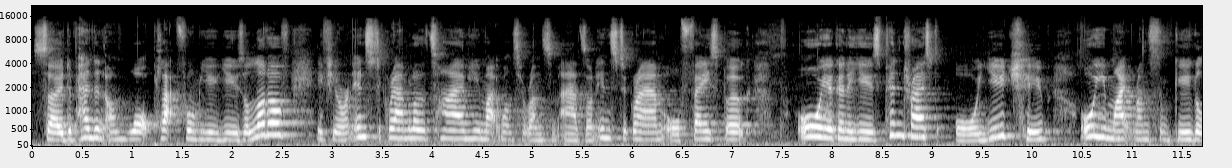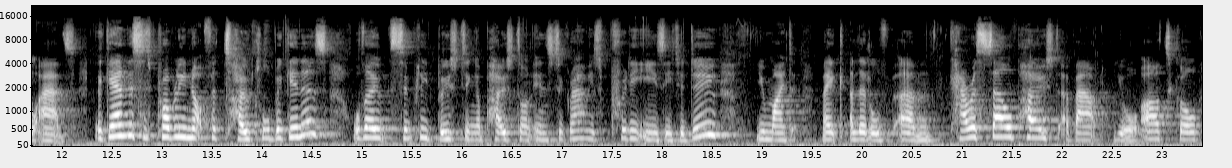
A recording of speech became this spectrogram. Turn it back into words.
So dependent on what platform you use a lot of, if you're on Instagram a lot of the time, you might want to run some ads on Instagram or Facebook or you're going to use Pinterest or YouTube, or you might run some Google ads. Again, this is probably not for total beginners, although simply boosting a post on Instagram is pretty easy to do. You might make a little um, carousel post about your article,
